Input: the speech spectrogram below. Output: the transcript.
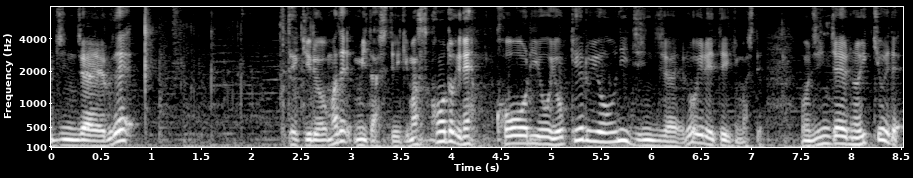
ジンジャーエールで適量まで満たしていきます。この時ね氷を避けるようにジンジャーエールを入れていきましてこのジンジャーエールの勢いでよ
